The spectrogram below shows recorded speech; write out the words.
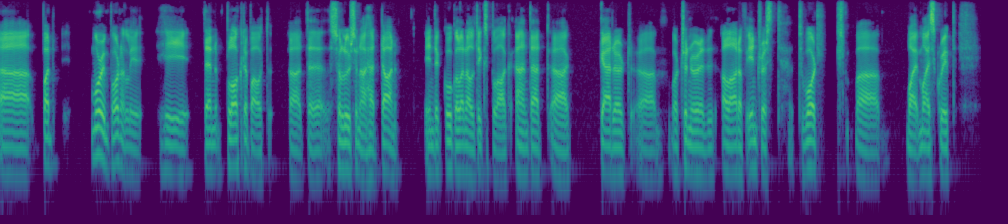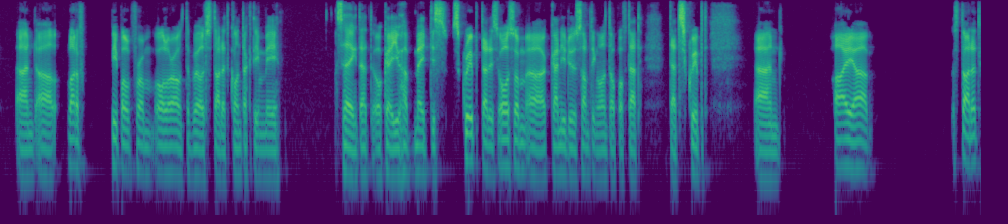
Uh, but more importantly, he then blogged about uh, the solution I had done in the Google Analytics blog, and that uh, gathered uh, or generated a lot of interest towards uh, my my script, and a lot of people from all around the world started contacting me saying that okay you have made this script that is awesome. Uh, can you do something on top of that that script and I uh, started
